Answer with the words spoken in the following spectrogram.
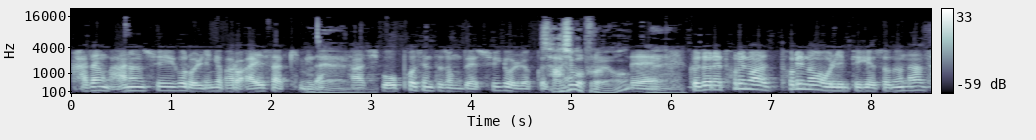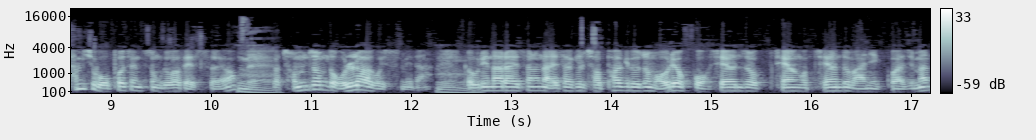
가장 많은 수익을 올린 게 바로 아이스하키입니다. 네. 45% 정도의 수익이 올렸거든요. 45%요? 네. 네. 그 전에 토리노 토리노 올림픽에서는 한 35% 정도가 됐어요. 네. 그러니까 점점 더 올라가고 있습니다. 음. 그러니까 우리나라에서는 아이스하키를 접하기도 좀 어렵고 제한적 제한 제한도 많이 있고 하지만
